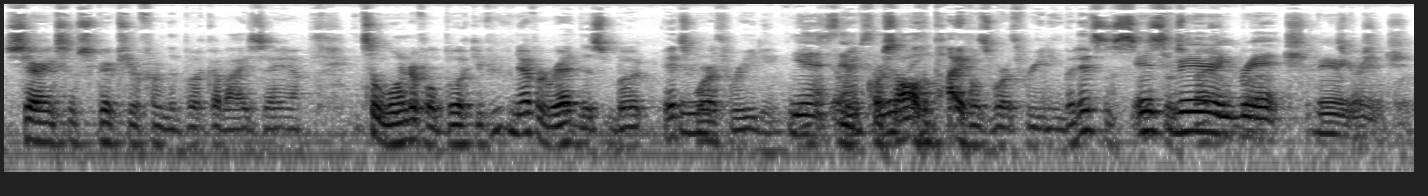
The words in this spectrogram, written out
sharing some scripture from the book of Isaiah. It's a wonderful book. If you've never read this book, it's mm. worth reading. Yes, I mean, absolutely. of course, all the Bible's worth reading, but it's a, it's, it's a very rich, book. very rich. Book.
